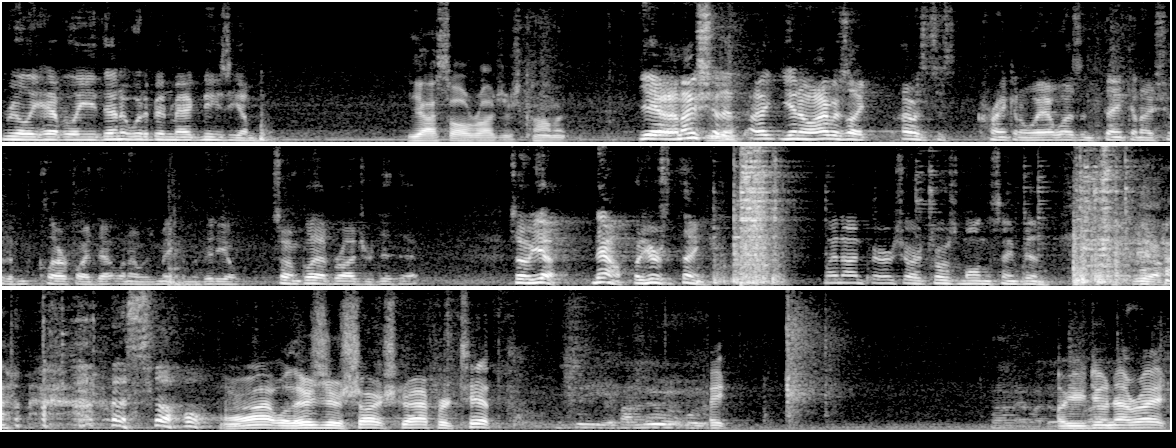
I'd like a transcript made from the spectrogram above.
really heavily, then it would have been magnesium. yeah, I saw Roger's comment. Yeah, and I should have, I, you know, I was like, I was just cranking away. I wasn't thinking I should have clarified that when I was making the video. So I'm glad Roger did that. So yeah, now, but here's the thing. My non-ferrous shard throws them all in the same bin. Yeah. so, All right, well, there's your shark scrapper tip. See, if I knew it was. Hey, Huh, am I doing are you it doing that right?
